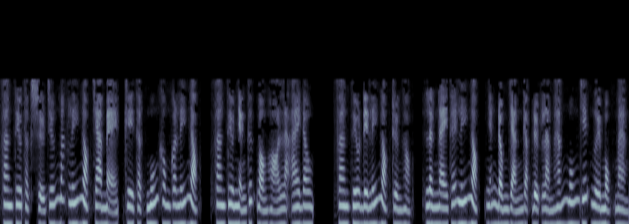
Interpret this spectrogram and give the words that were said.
Phan Tiêu thật sự chướng mắt Lý Ngọc cha mẹ, kỳ thật muốn không có Lý Ngọc, Phan Tiêu nhận thức bọn họ là ai đâu. Phan Tiêu đi Lý Ngọc trường học, lần này thấy Lý Ngọc, nhân đồng dạng gặp được làm hắn muốn giết người một màn,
